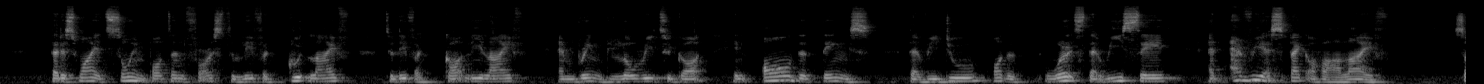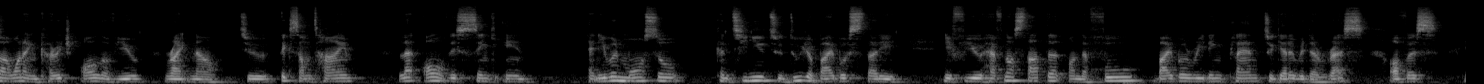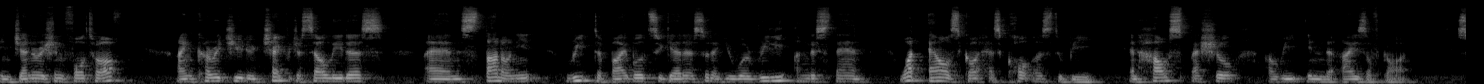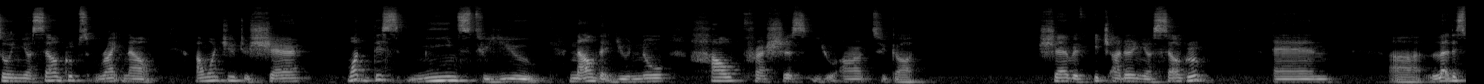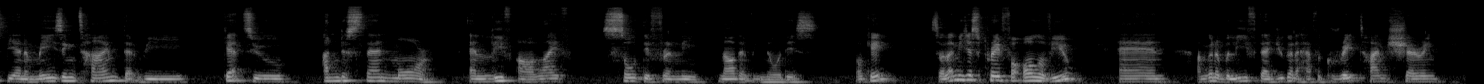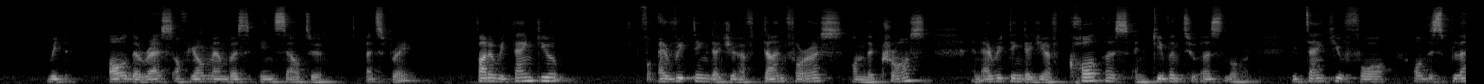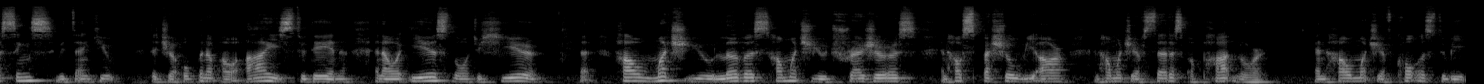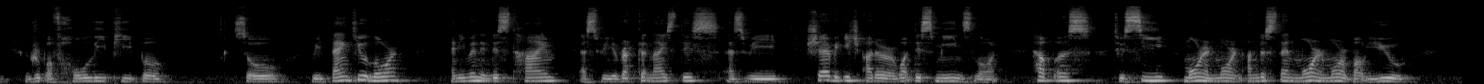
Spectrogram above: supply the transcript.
That is why it's so important for us to live a good life, to live a godly life, and bring glory to God in all the things that we do, all the words that we say, and every aspect of our life. So I want to encourage all of you right now to take some time, let all of this sink in, and even more so, continue to do your Bible study. If you have not started on the full Bible reading plan together with the rest of us in Generation 412. I encourage you to check with your cell leaders and start on it. Read the Bible together so that you will really understand what else God has called us to be and how special are we in the eyes of God. So, in your cell groups right now, I want you to share what this means to you now that you know how precious you are to God. Share with each other in your cell group and uh, let this be an amazing time that we get to understand more and live our life so differently now that we know this. Okay? So let me just pray for all of you and I'm going to believe that you're going to have a great time sharing with all the rest of your members in cell 2. Let's pray. Father, we thank you for everything that you have done for us on the cross and everything that you have called us and given to us, Lord. We thank you for all these blessings. We thank you that you have opened up our eyes today and, and our ears, Lord, to hear uh, how much you love us, how much you treasure us, and how special we are, and how much you have set us apart, Lord, and how much you have called us to be a group of holy people. So we thank you, Lord. And even in this time, as we recognize this, as we share with each other what this means, Lord, help us to see more and more and understand more and more about you,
